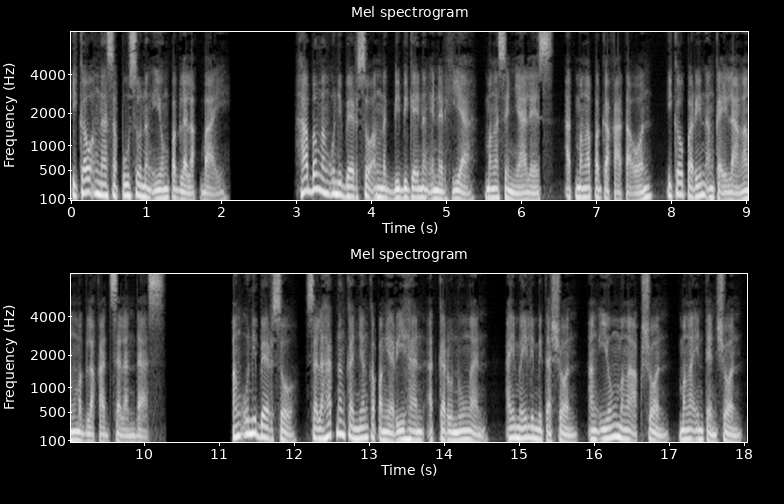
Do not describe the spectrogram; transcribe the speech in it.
Ikaw ang nasa puso ng iyong paglalakbay. Habang ang universo ang nagbibigay ng enerhiya, mga senyales, at mga pagkakataon, ikaw pa rin ang kailangang maglakad sa landas. Ang universo, sa lahat ng kanyang kapangyarihan at karunungan, ay may limitasyon, ang iyong mga aksyon, mga intensyon,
